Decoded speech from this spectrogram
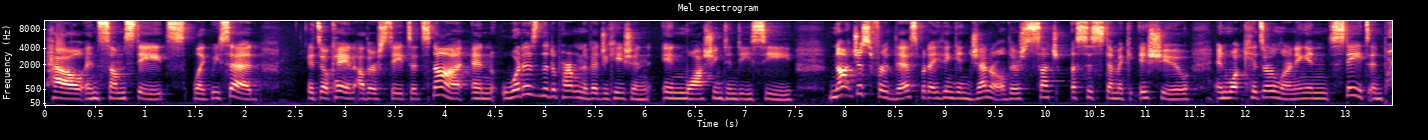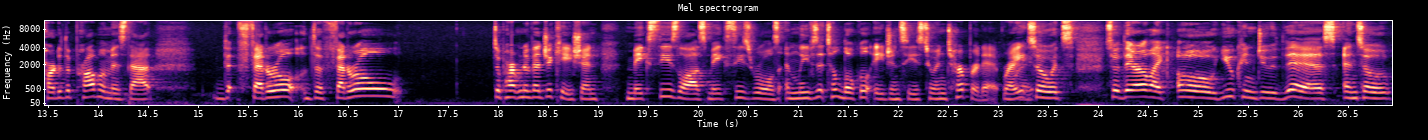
how in some states like we said it's okay in other states it's not. And what is the department of education in washington d.c not just for this but i think in general there's such a systemic issue in what kids are learning in states. And part of the problem is that the federal the federal Department of Education makes these laws, makes these rules, and leaves it to local agencies to interpret it, right? Right. So it's so they're like, oh, you can do this, and so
